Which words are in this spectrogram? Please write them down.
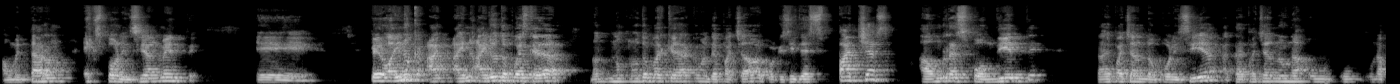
aumentaron exponencialmente. Eh, pero ahí no, ahí, ahí no te puedes quedar, no, no, no, te puedes quedar como el despachador, porque si despachas a un respondiente, estás despachando a un policía, estás despachando una, una,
